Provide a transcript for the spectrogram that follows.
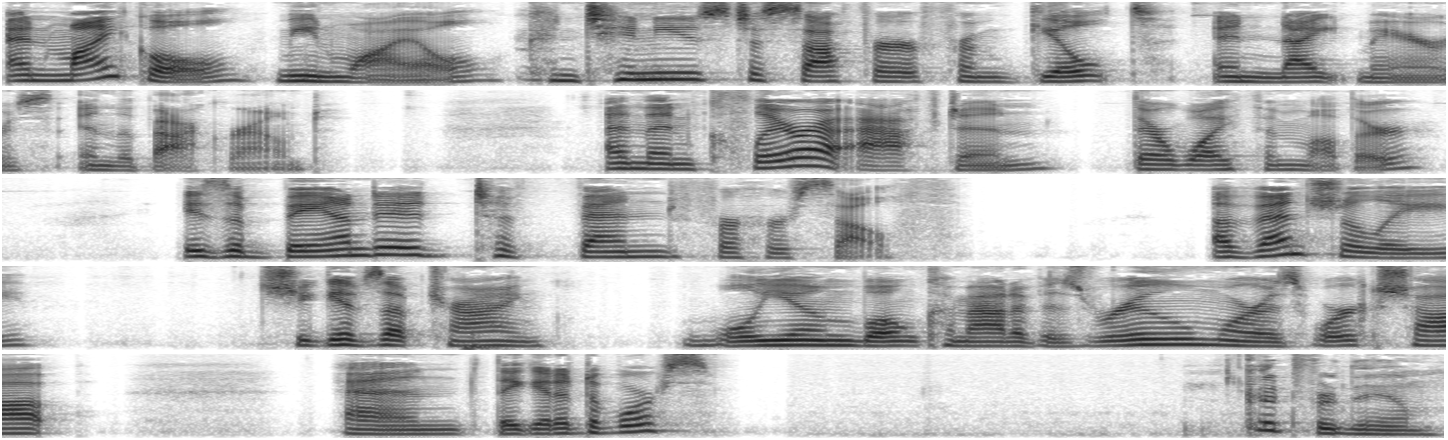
And Michael, meanwhile, continues to suffer from guilt and nightmares in the background. And then Clara Afton, their wife and mother, is abandoned to fend for herself. Eventually, she gives up trying. William won't come out of his room or his workshop, and they get a divorce. Good for them.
